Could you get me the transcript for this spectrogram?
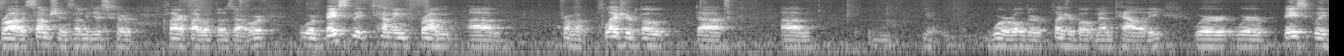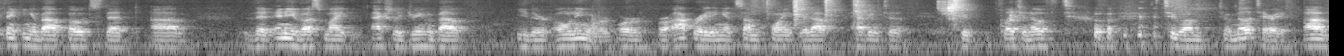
broad assumptions. Let me just sort of clarify what those are. We're, we're basically coming from, um, from a pleasure boat, uh, um, you know, world or pleasure boat mentality. We're, we're basically thinking about boats that, um, that any of us might actually dream about either owning or, or, or operating at some point without having to, to pledge an oath to, to, um, to a military. Um,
